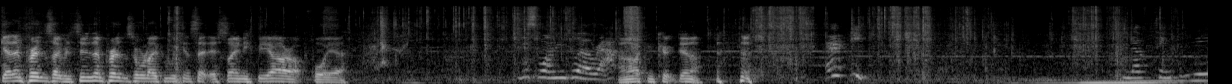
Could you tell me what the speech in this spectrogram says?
Get them presents open. As soon as them presents are all open, we can set this Sony VR up for you. This one is well wrapped. And I can cook dinner. And eat. Nothing for me.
